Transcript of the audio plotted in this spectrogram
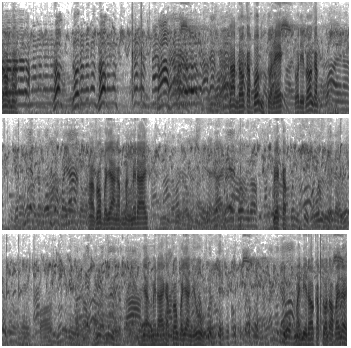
สองมาลงลงลงสามดอกกับผมตัวเล็กตัวที่ร้องครับอ่าร้องไปย่างครับนั่งไม่ได้เรียกครับยังไม่ได้ครับร้องไปย่างอยู่ไม่มีดอกกับตัวต่อไปเลย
